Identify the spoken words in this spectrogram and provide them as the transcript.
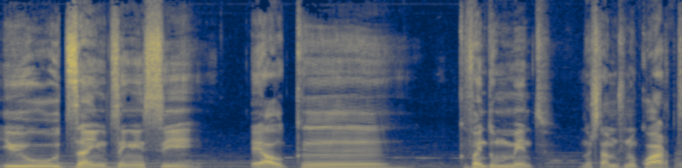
e o desenho, o desenho em si, é algo que, que vem do momento. Nós estamos no quarto,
